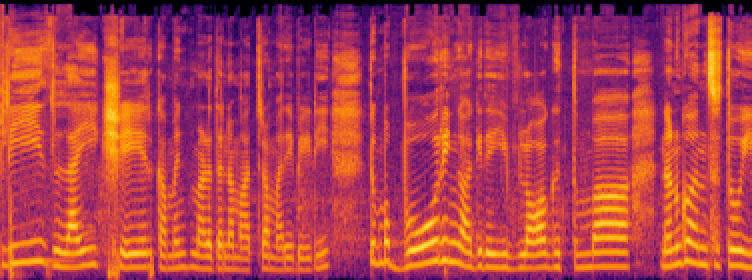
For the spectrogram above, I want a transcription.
ಪ್ಲೀಸ್ ಲೈಕ್ ಶೇರ್ ಕಮೆಂಟ್ ಮಾಡೋದನ್ನು ಮಾತ್ರ ಮರಿಬೇಡಿ. ತುಂಬ ಬೋರಿಂಗ್ ಆಗಿದೆ ಈ ವ್ಲಾಗ್ ತುಂಬ ನನಗೂ ಅನಿಸುತ್ತು ಈ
